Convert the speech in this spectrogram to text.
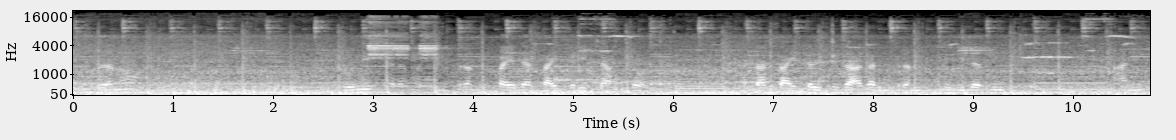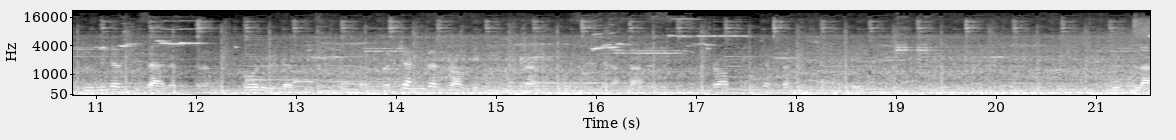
मित्रांनो पुणे शहरामध्ये मित्रांनो पहिल्या सायकली जास्त होत्या आता सायकलची जागा मित्रांनो टू व्हीलरनी आणि टू व्हीलरची जागा मित्रांनो फोर व्हीलर प्रचंड ट्रॉफिक मित्रांनो फोर व्हीलर आता ट्रॉफिकच्या समस्येमध्ये दिसला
